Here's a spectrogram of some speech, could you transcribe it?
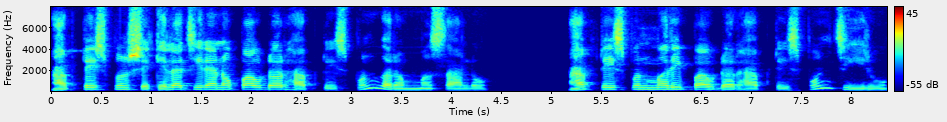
હાફ ટીસ્પૂન શેકેલા જીરાનો powder half teaspoon garam masala half teaspoon મરી પાવડર હાફ ટીસ્પૂન જીરું,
